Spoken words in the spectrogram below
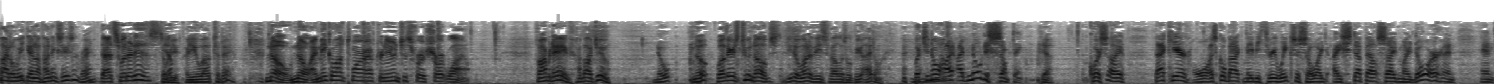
Final weekend of hunting season, right? That's what it is. So Yep. are, you, are you out today? No, no, I may go out tomorrow afternoon just for a short while. Farmer Dave, how about you? Nope. Nope. Well, there's two nopes. Either one of these fellows will be. I don't. But you know, I, I've noticed something. Yeah. Of course, I back here. Oh, let's go back maybe three weeks or so. I, I step outside my door and and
